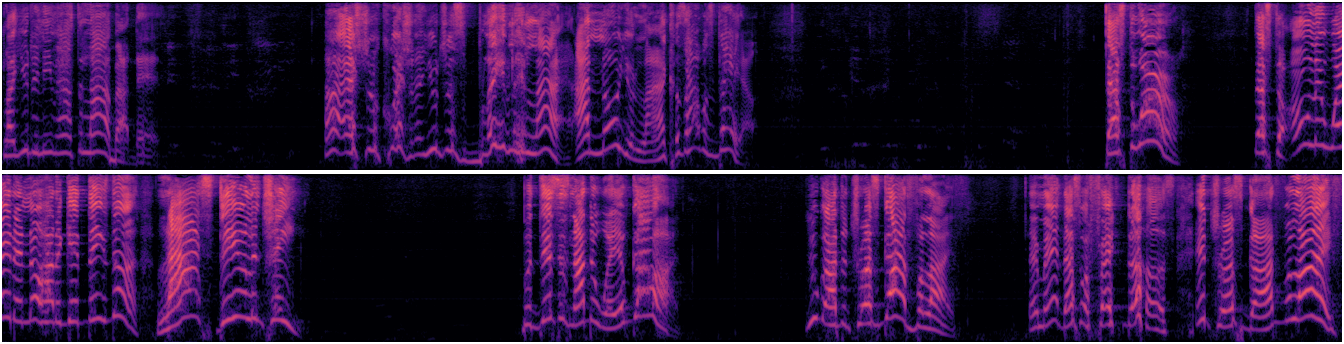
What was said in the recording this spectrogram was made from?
Like you didn't even have to lie about that. I asked you a question and you just blatantly lied. I know you're lying because I was there. That's the world. That's the only way they know how to get things done. Lie, steal, and cheat. But this is not the way of God. You got to trust God for life. Amen. That's what faith does. It trusts God for life.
